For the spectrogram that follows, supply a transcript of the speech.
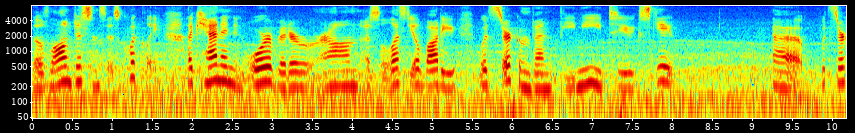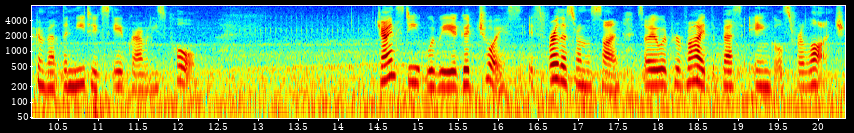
those long distances quickly. A cannon in orbit around a celestial body would circumvent the need to escape uh, would circumvent the need to escape gravity's pull. Giant's Deep would be a good choice. It's furthest from the sun, so it would provide the best angles for launch,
